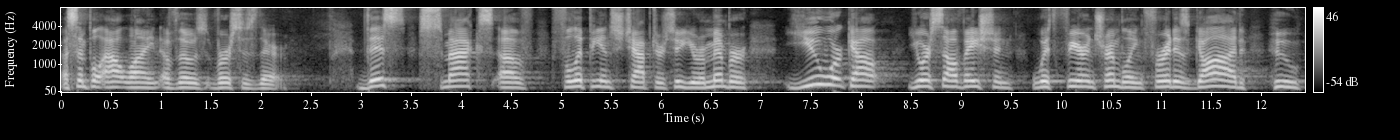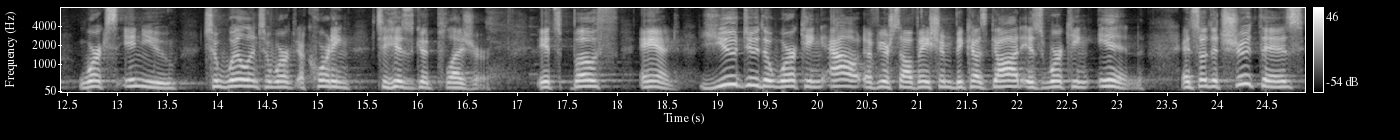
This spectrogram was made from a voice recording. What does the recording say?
A simple outline of those verses there. This smacks of Philippians chapter 2. You remember, you work out your salvation with fear and trembling, for it is God who works in you to will and to work according to his good pleasure. It's both and. You do the working out of your salvation because God is working in. And so the truth is,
